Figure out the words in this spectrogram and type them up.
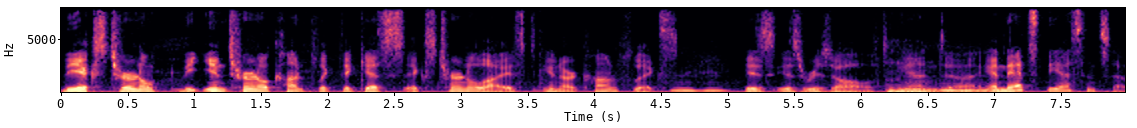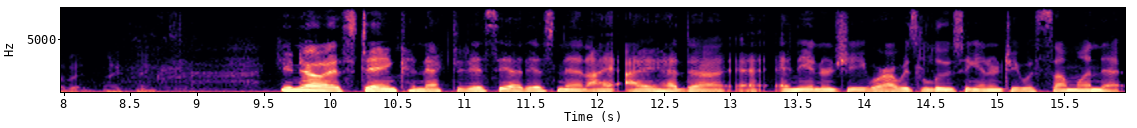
the external, the internal conflict that gets externalized in our conflicts is is resolved, and uh, and that's the essence of it, I think. You know, staying connected is it, isn't it? I, I had uh, an energy where I was losing energy with someone that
